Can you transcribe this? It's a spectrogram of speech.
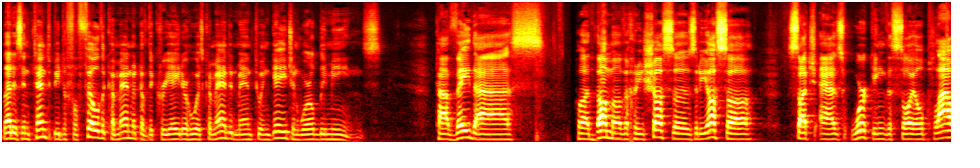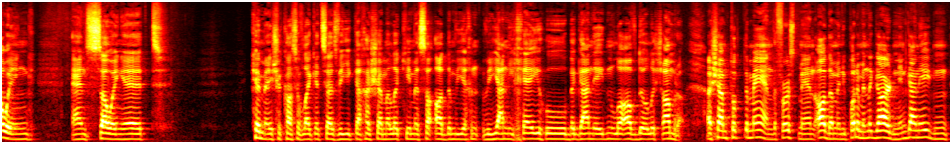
Let his intent be to fulfill the commandment of the Creator who has commanded man to engage in worldly means. Such as working the soil, plowing, and sowing it Kemesha Kosov, like it says, V'yikach Hashem v'yanichehu began Eden l'shamra. Hashem took the man, the first man, Adam, and he put him in the garden, in Gan Eden,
